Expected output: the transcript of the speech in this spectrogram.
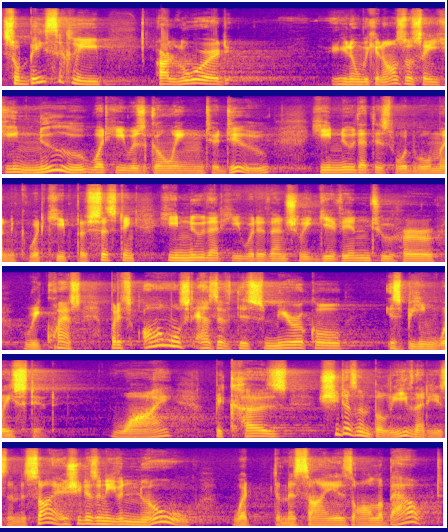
So basically, our Lord, you know, we can also say he knew what he was going to do. He knew that this wood woman would keep persisting. He knew that he would eventually give in to her request. But it's almost as if this miracle is being wasted. Why? Because she doesn't believe that he's the Messiah. She doesn't even know what the Messiah is all about.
